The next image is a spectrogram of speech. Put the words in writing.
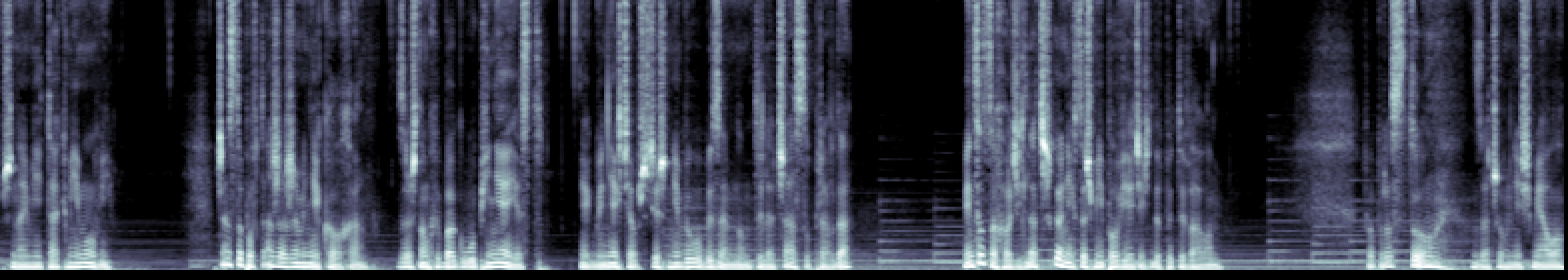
Przynajmniej tak mi mówi. Często powtarza, że mnie kocha. Zresztą chyba głupi nie jest. Jakby nie chciał, przecież nie byłoby ze mną tyle czasu, prawda? Więc o co chodzi? Dlaczego nie chcesz mi powiedzieć? dopytywałam. Po prostu, zaczął nieśmiało.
